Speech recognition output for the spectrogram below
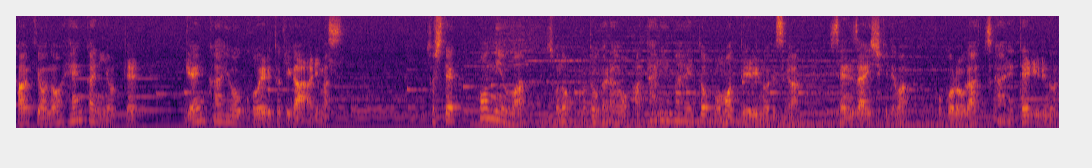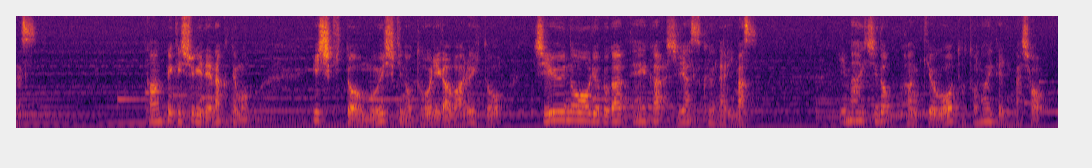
環境の変化によって限界を超える時があります。そして本人はその事柄を当たり前と思っているのですが潜在意識では心が疲れているのです。完璧主義でなくても意識と無意識の通りが悪いと治癒能力が低下しやすくなります。今一度環境を整えてみましょう。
